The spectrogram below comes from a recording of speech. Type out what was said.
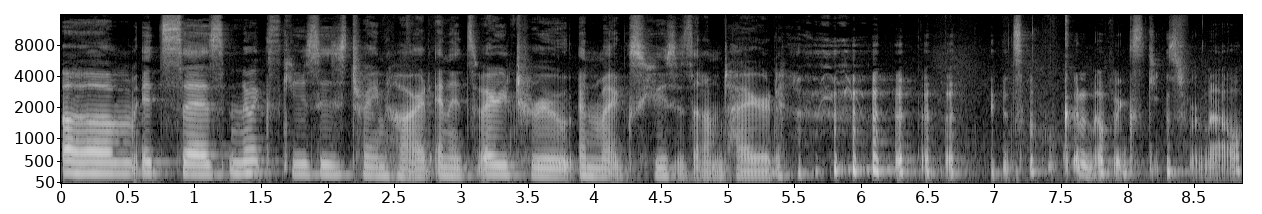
Um, it says no excuses, train hard, and it's very true. And my excuse is that I'm tired. it's a good enough excuse for now.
